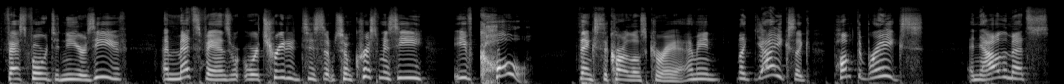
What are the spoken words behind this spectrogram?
fast forward to New Year's Eve, and Mets fans were, were treated to some, some Christmas Eve, Eve coal thanks to Carlos Correa. I mean, like, yikes, like, pump the brakes. And now the Mets,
